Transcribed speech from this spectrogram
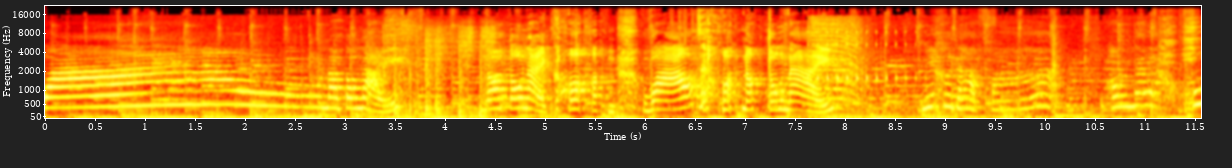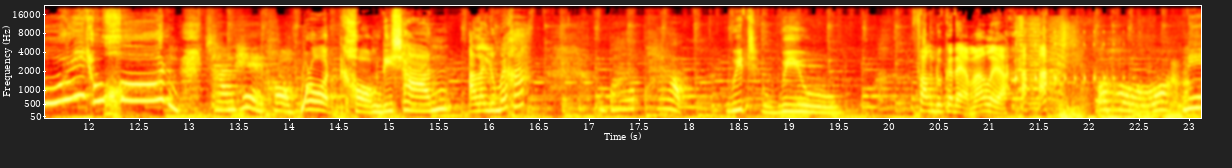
ว้าวนอนตรงไหน นอนตรงไหนก่อน ว้าวแต่ว่านอนตรงไหน นี่คือดาดฟ้า ห้องนั่งหุยทุกคน ฉันเห็นของโปรดของดิฉัน อะไรรู้ไหมคะ บาร์ทับ with view ฟังดูกระแดะมากเลยอะ โอ้โห นี่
